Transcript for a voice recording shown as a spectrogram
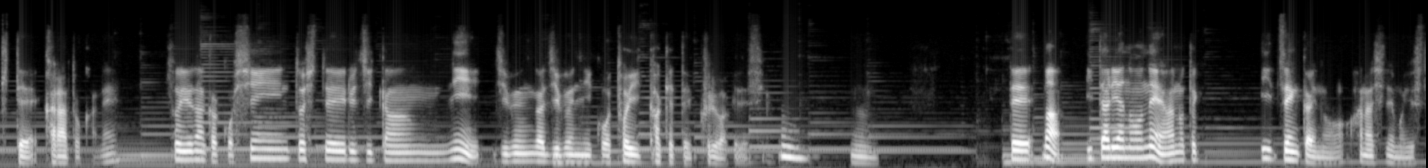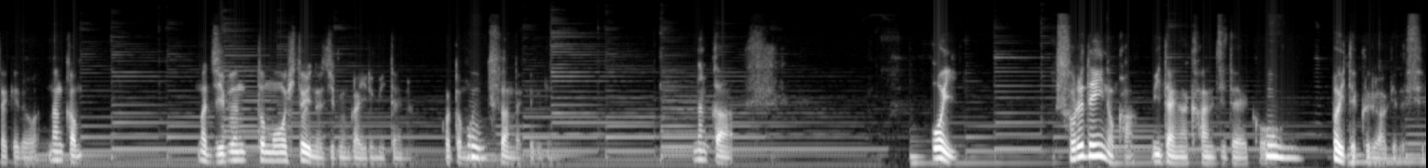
起きてからとかね、そういうなんかこうシーンとしている時間に自分が自分にこう問いかけてくるわけですよ。うん。うん、でまあイタリアのねあの時前回の話でも言ってたけどなんか、まあ、自分ともう一人の自分がいるみたいなことも言ってたんだけれど、なんか「おいそれでいいのか?」みたいな感じでこう、うん。解いてくるわけですよ。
